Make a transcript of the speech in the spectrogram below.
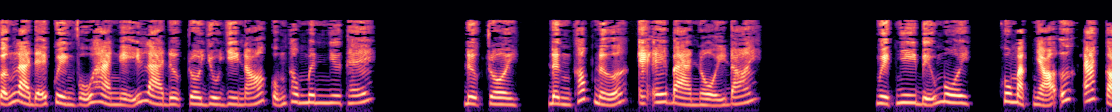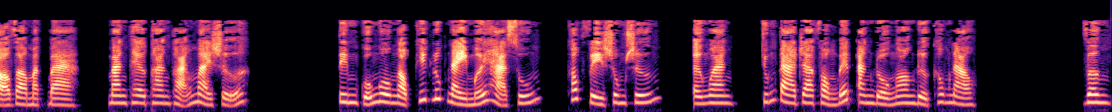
vẫn là để quyền Vũ Hà nghĩ là được rồi dù gì nó cũng thông minh như thế. Được rồi, đừng khóc nữa, ê ê bà nội đói. Nguyệt Nhi biểu môi, khuôn mặt nhỏ ướt át cọ vào mặt bà, mang theo thoang thoảng mài sữa. Tim của Ngô Ngọc Khiết lúc này mới hạ xuống, khóc vì sung sướng. Ờ ngoan, chúng ta ra phòng bếp ăn đồ ngon được không nào? Vâng.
